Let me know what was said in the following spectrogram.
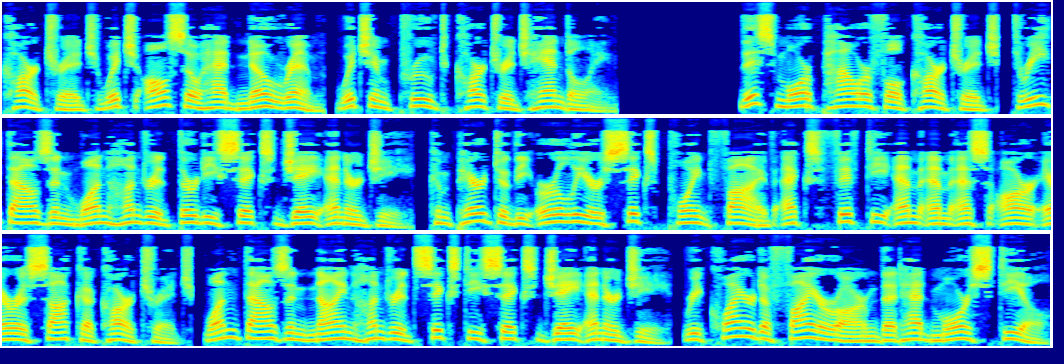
cartridge which also had no rim, which improved cartridge handling. This more powerful cartridge, 3136J Energy, compared to the earlier 6.5 x 50 mm SR Arisaka cartridge, 1966J Energy, required a firearm that had more steel,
